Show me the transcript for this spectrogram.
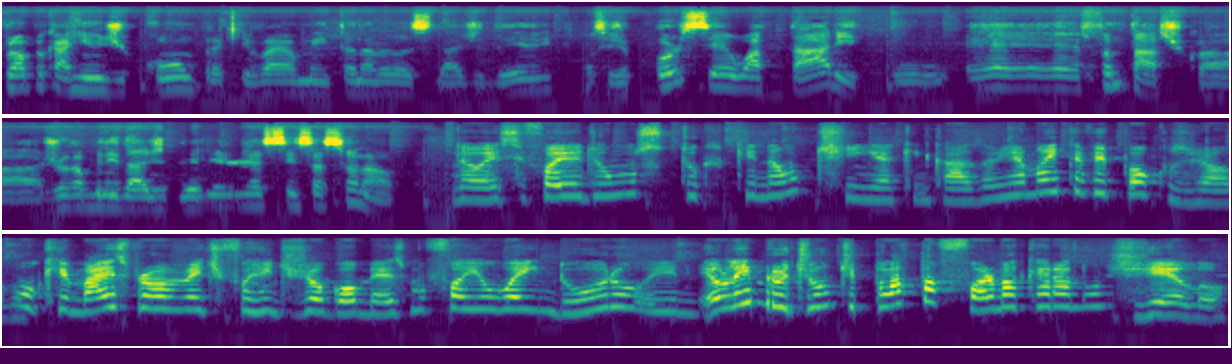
próprio carrinho de compra que vai aumentando a velocidade dele. Ou seja, por ser o Atari, o- é fantástico. A jogabilidade dele é sensacional. Não, esse foi de uns que não tinha aqui em casa. Minha mãe teve poucos jogos. O que mais provavelmente foi- a gente jogou mesmo foi o Enduro. E eu lembro de um de plataforma que era no gelo,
